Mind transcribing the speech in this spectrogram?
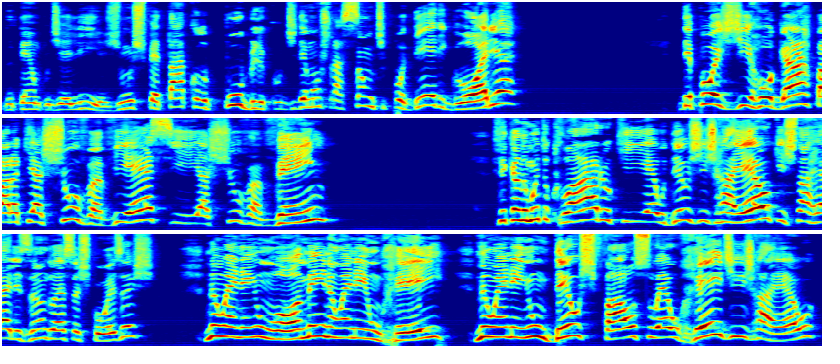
do tempo de Elias, de um espetáculo público de demonstração de poder e glória, depois de rogar para que a chuva viesse e a chuva vem, ficando muito claro que é o Deus de Israel que está realizando essas coisas. Não é nenhum homem, não é nenhum rei, não é nenhum Deus falso, é o rei de Israel.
